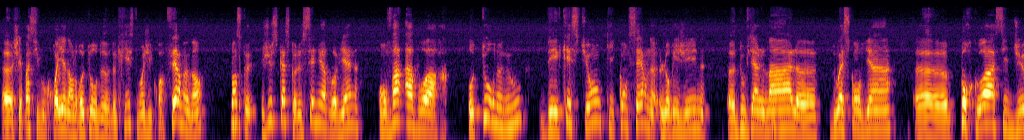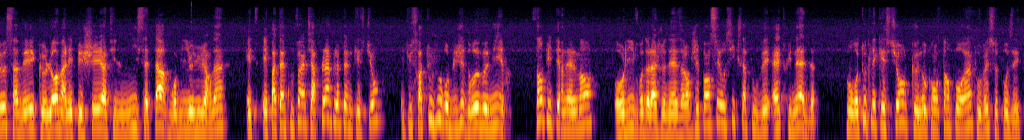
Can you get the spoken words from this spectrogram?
je ne sais pas si vous croyez dans le retour de, Christ, moi j'y crois fermement, je pense que jusqu'à ce que le Seigneur revienne, on va avoir autour de nous des questions qui concernent l'origine, euh, d'où vient le mal, euh, d'où est-ce qu'on vient, euh, pourquoi, si Dieu savait que l'homme allait pécher, a-t-il mis cet arbre au milieu du jardin Et, et patin couffin, il y a plein, plein, plein de questions, et tu seras toujours obligé de revenir sempiternellement au livre de la Genèse. Alors j'ai pensé aussi que ça pouvait être une aide pour toutes les questions que nos contemporains pouvaient se poser.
